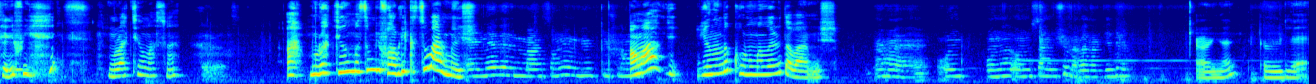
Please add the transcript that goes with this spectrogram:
Telif Murat Yılmaz mı? Ah Murat Yılmaz'ın bir fabrikası varmış. E, ne dedim ben sana en büyük düşmanım. Ama yanında korumaları da varmış. Aha, onu, onu, onu sen düşünme ben hallederim. Aynen öyle.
